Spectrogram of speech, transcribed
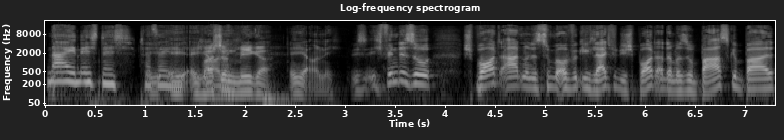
Nein, ich nicht. Tatsächlich. ich, ich War schon nicht. mega. Ich auch nicht. Ich, ich finde so Sportarten, und es tut mir auch wirklich leid für die Sportarten, aber so Basketball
